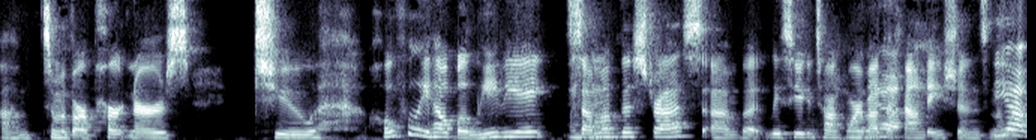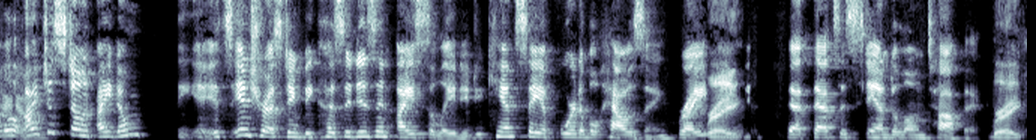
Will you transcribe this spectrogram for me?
um, some of our partners to hopefully help alleviate mm-hmm. some of the stress. Um, but Lisa, you can talk more about yeah. the foundations. The yeah, well, I just don't, I don't, it's interesting because it isn't isolated. You can't say affordable housing, right? Right. That that's a standalone topic. Right.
